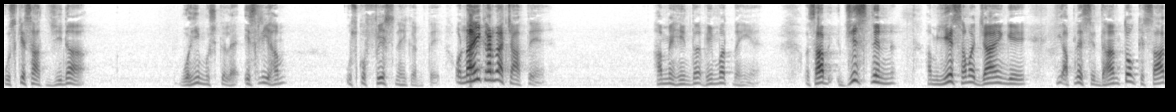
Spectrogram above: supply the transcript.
उसके साथ जीना वही मुश्किल है, इसलिए हम उसको फेस नहीं करते और ना ही करना चाहते हैं। हमें हिम्मत नहीं है। साहब, जिस दिन हम ये समझ जाएँगे कि अपने सिद्धांतों के साथ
